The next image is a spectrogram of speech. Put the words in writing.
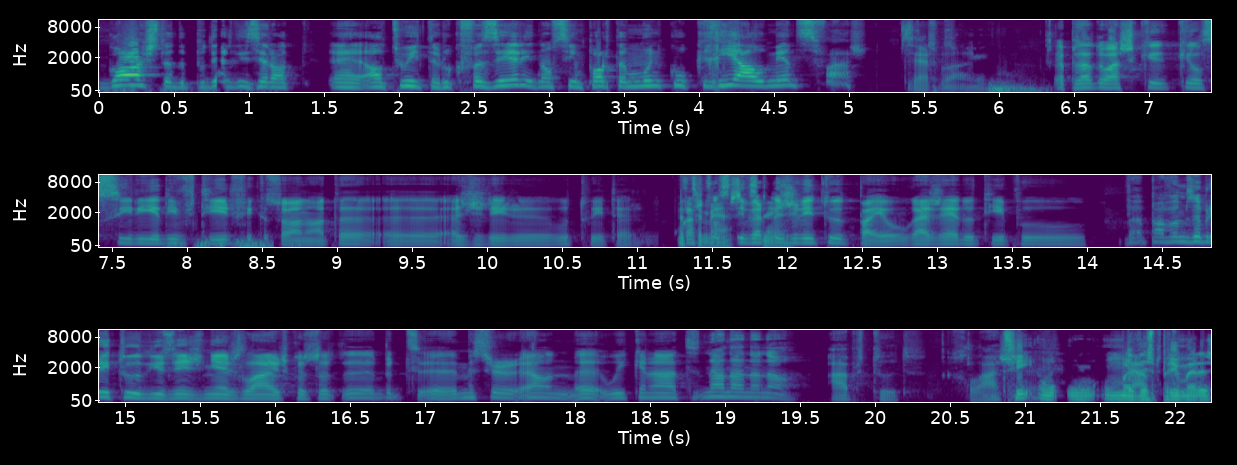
gosta de poder dizer ao, uh, ao Twitter o que fazer e não se importa muito com o que realmente se faz. Certo. Apesar de eu acho que, que ele se iria divertir, fica só a nota, uh, a gerir o Twitter. Eu acho que ele se diverte a gerir tudo, pá. o gajo é do tipo. Pá, vamos abrir tudo e os engenheiros lá, os coisas. Uh, but, uh, Mr. Allen, uh, we cannot. Não, não, não, não. Abre tudo relaxa. Sim, um, uma, das primeiras,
